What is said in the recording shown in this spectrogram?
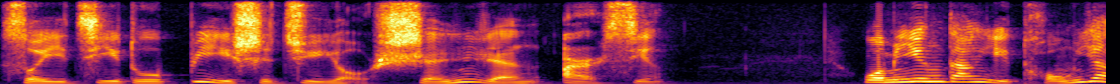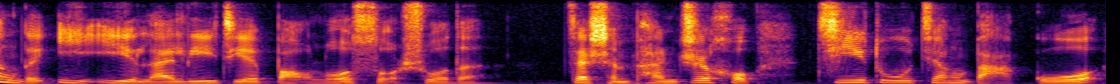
所以基督必是具有神人二性。我们应当以同样的意义来理解保罗所说的：在审判之后，基督将把国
